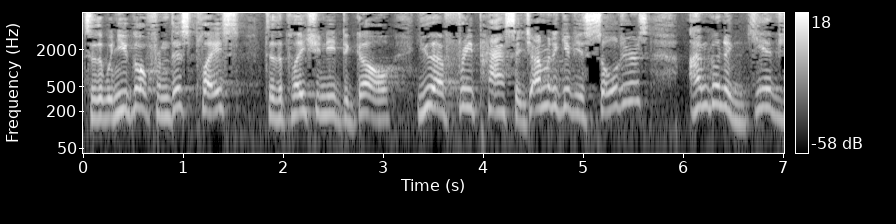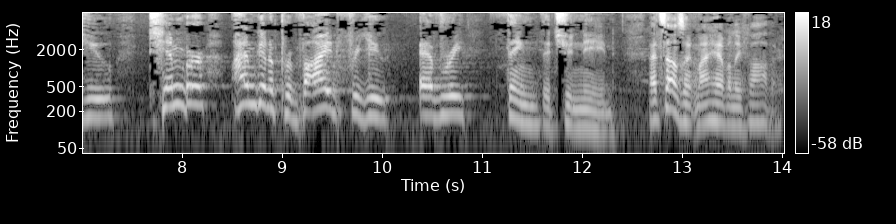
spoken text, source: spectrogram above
so that when you go from this place to the place you need to go, you have free passage. I'm going to give you soldiers. I'm going to give you timber. I'm going to provide for you everything that you need. That sounds like my Heavenly Father.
